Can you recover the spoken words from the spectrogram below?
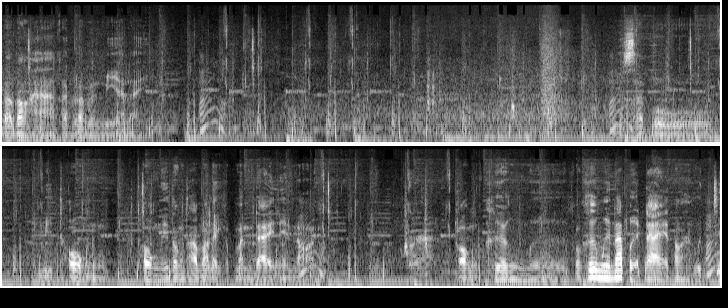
เราต้องหากันว่ามันมีอะไรมีสบู่มีธง ธงนี้ต้องทำอะไรกับมันได้แน่นอน กล่องเครื่องมือกล่องเครื่องมือน่าเปิดได้ต้องหากุญแจ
